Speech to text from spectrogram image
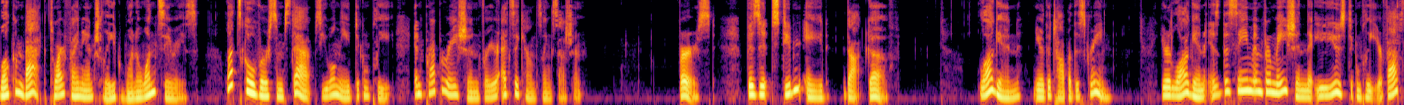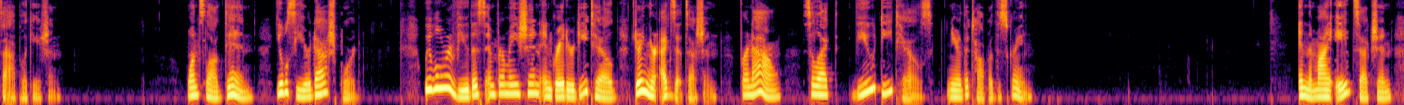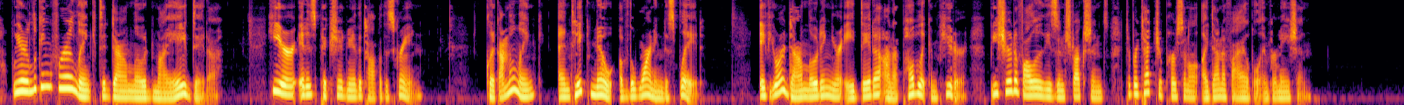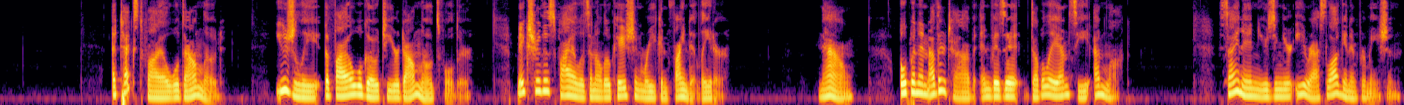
Welcome back to our Financial Aid 101 series. Let's go over some steps you will need to complete in preparation for your exit counseling session. First, visit studentaid.gov. Log in near the top of the screen. Your login is the same information that you used to complete your FAFSA application. Once logged in, you will see your dashboard. We will review this information in greater detail during your exit session. For now, select View Details near the top of the screen. In the My Aid section, we are looking for a link to download My Aid data. Here, it is pictured near the top of the screen. Click on the link and take note of the warning displayed. If you are downloading your aid data on a public computer, be sure to follow these instructions to protect your personal identifiable information. A text file will download. Usually, the file will go to your Downloads folder. Make sure this file is in a location where you can find it later. Now, open another tab and visit AAMC MLOC. Sign in using your ERAS login information.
